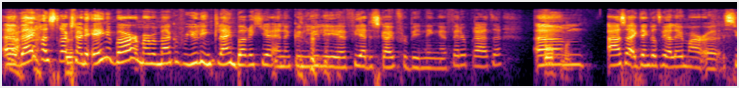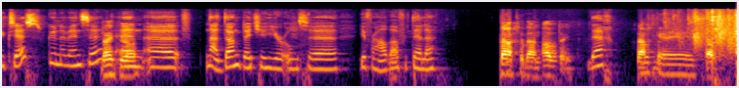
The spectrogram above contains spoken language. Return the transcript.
Eh, Ja. Wij gaan straks naar de ene bar, maar we maken voor jullie een klein barretje. En dan kunnen jullie eh, via de Skype-verbinding eh, verder praten. Ehm Aza, ik denk dat we alleen maar eh, succes kunnen wensen. Dankjewel. En eh, f- nou, dank dat je hier ons je verhaal wou vertellen. Graag gedaan, altijd. Dag. Graag gedaan. Dag.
